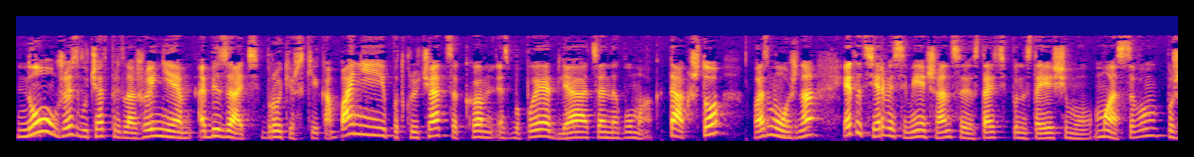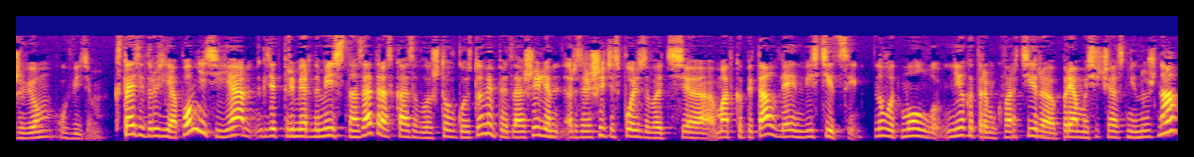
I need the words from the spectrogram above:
но уже звучат предложения обязать брокерские компании подключаться к СБП для ценных бумаг. Так что Возможно, этот сервис имеет шансы стать по-настоящему массовым. Поживем, увидим. Кстати, друзья, помните, я где-то примерно месяц назад рассказывала, что в Госдуме предложили разрешить использовать э, мат-капитал для инвестиций. Ну вот, мол, некоторым квартира прямо сейчас не нужна,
